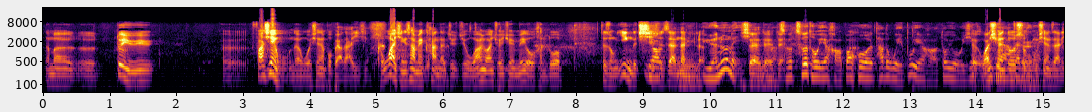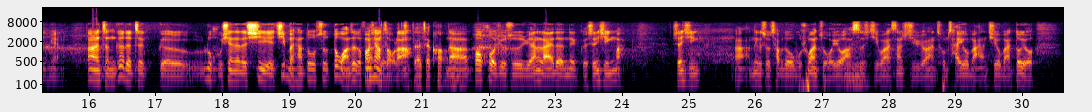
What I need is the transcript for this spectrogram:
那么呃，对于呃发现五呢，我现在不表达意见。从外形上面看呢，就就完完全全没有很多这种硬的气质在那里了。圆润了一些，对对对车车头也好，包括它的尾部也好，都有一些对，完全都是弧线在里面了。当然，整个的这个路虎现在的系列基本上都是都往这个方向走了啊。在在靠。那包括就是原来的那个神行嘛，神行啊，那个时候差不多五十万左右啊，四十几万、三十几万，从柴油版、汽油版都有。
